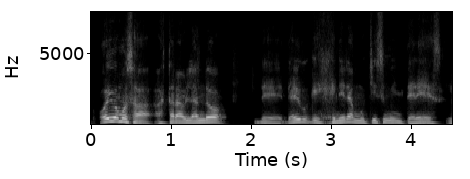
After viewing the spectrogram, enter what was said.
hoy vamos a, a estar hablando de, de, algo que genera muchísimo interés.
